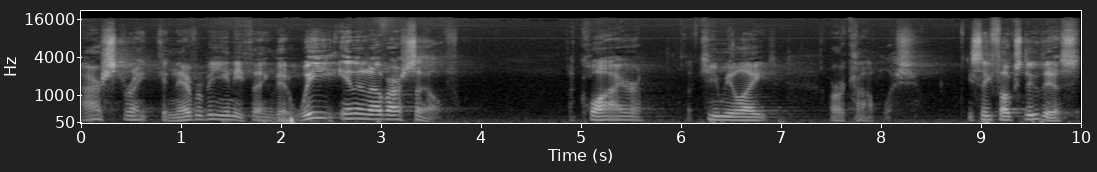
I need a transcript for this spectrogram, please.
Our strength can never be anything that we, in and of ourselves, acquire, accumulate, or accomplish. You see, folks do this,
